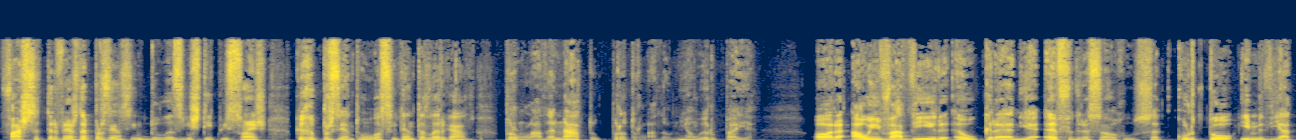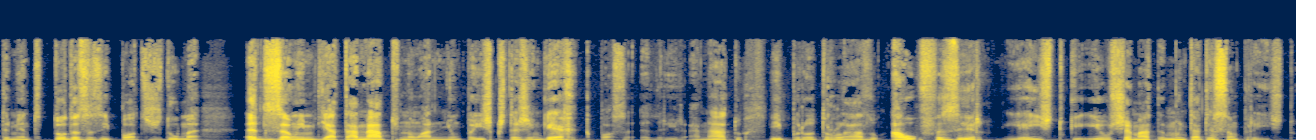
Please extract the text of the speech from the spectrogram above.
faz-se através da presença em duas instituições que representam o Ocidente alargado. Por um lado, a NATO, por outro lado, a União Europeia. Ora, ao invadir a Ucrânia, a Federação Russa cortou imediatamente todas as hipóteses de uma adesão imediata à NATO, não há nenhum país que esteja em guerra que possa aderir à NATO, e por outro lado, ao fazer, e é isto que eu chamo muita atenção para isto,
